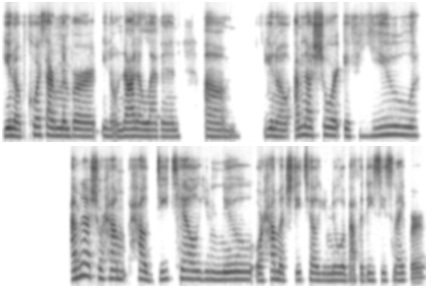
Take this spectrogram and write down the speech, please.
you know, of course, I remember, you know, 9 11. Um, you know, I'm not sure if you, I'm not sure how, how detail you knew or how much detail you knew about the DC sniper,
